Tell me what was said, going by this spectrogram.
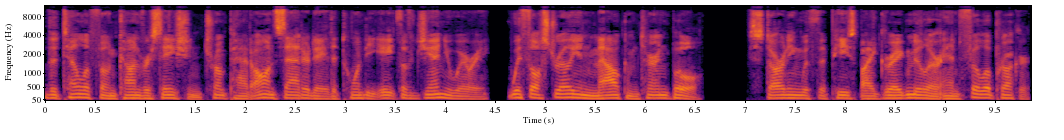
the telephone conversation Trump had on Saturday the 28th of January, with Australian Malcolm Turnbull. Starting with the piece by Greg Miller and Philip Rucker,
